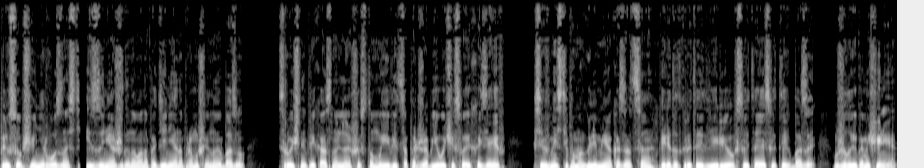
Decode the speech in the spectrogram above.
плюс общая нервозность из-за неожиданного нападения на промышленную базу — срочный приказ 006 явиться под жабьи очи своих хозяев, все вместе помогли мне оказаться перед открытой дверью в святая святых базы, в жилые помещения.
